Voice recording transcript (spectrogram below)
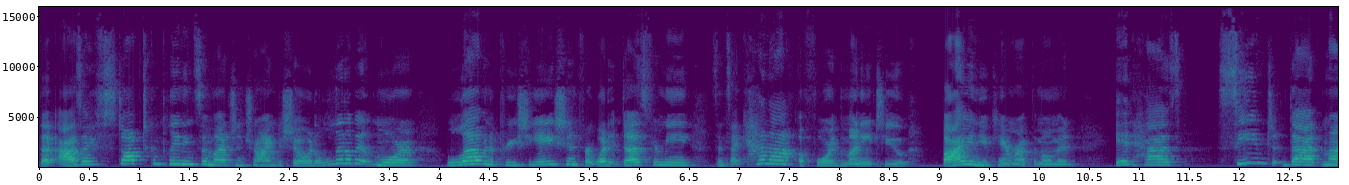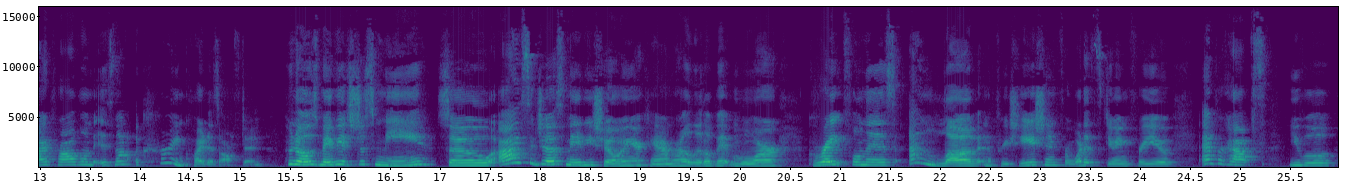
that as I've stopped complaining so much and trying to show it a little bit more love and appreciation for what it does for me, since I cannot afford the money to buy a new camera at the moment, it has seemed that my problem is not occurring quite as often. Who knows, maybe it's just me. So I suggest maybe showing your camera a little bit more gratefulness and love and appreciation for what it's doing for you, and perhaps you will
